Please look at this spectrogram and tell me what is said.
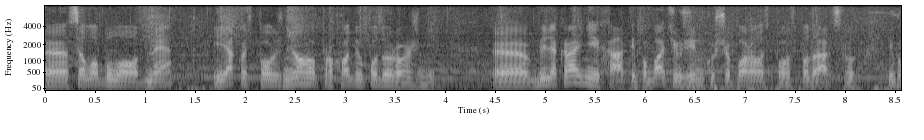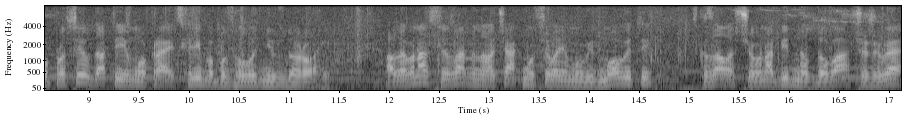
е, село було одне, і якось повз нього проходив подорожній. Е, Біля крайньої хати побачив жінку, що поралась по господарству, і попросив дати йому окраєць хліба, бо зголоднів з дороги. Але вона з сльозами на очах мусила йому відмовити, сказала, що вона бідна вдова, що живе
